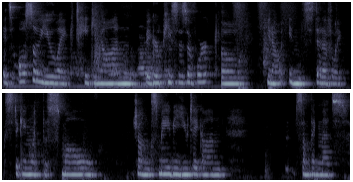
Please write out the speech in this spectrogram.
It's also you like taking on bigger pieces of work. So, you know, instead of like sticking with the small chunks. Maybe you take on something that's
